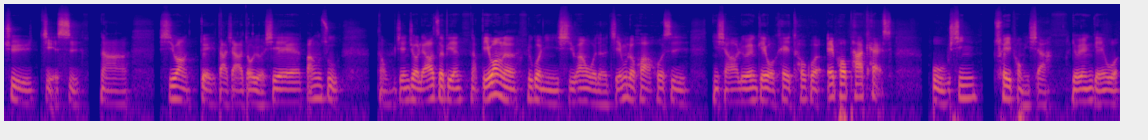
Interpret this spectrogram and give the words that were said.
去解释。那希望对大家都有些帮助。那我们今天就聊到这边。那别忘了，如果你喜欢我的节目的话，或是你想要留言给我，可以透过 Apple Podcast 五星吹捧一下，留言给我。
